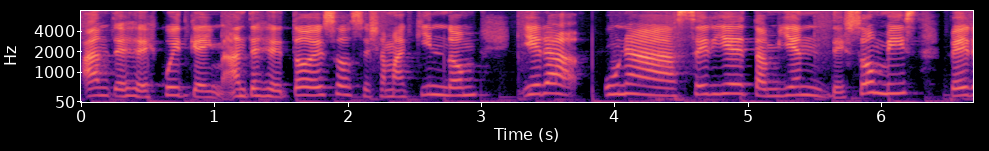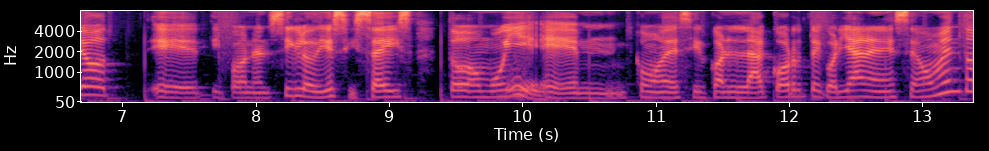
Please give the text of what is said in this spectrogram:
antes de Squid Game, antes de todo eso, se llama Kingdom y era una serie también de zombies, pero eh, tipo en el siglo XVI, todo muy, uh. em, como decir, con la corte coreana en ese momento.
